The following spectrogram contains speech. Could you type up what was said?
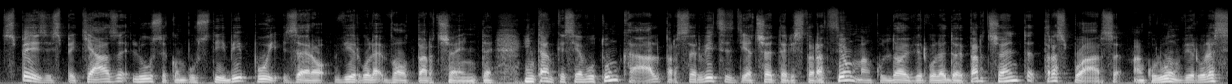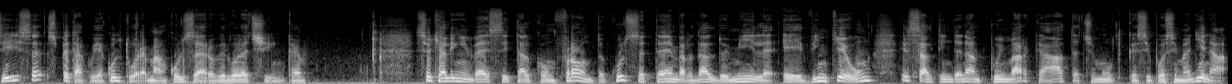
spesi specchiase, luce e combustibili, poi 0,2%, intanto che si è avuto un cal per servizi di accetta e ristorazione, manco il 2,2%, trasporti, manco l'1,6%, spettacoli e culture, manco il 0,5%. Socialin investit al confronto col settembre dal 2021 il salto in denant più marcato, c'è molto che si può immaginare,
